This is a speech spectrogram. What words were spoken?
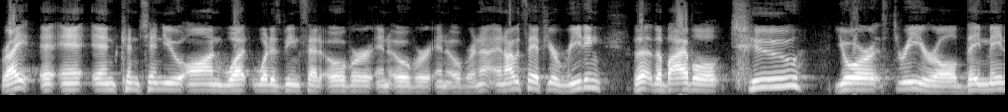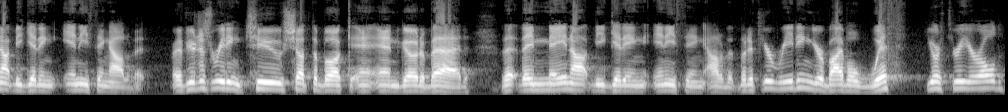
right? And, and, continue on what, what is being said over and over and over. And I, and I would say if you're reading the, the Bible to your three year old, they may not be getting anything out of it. If you're just reading to shut the book and, and go to bed, that they may not be getting anything out of it. But if you're reading your Bible with your three year old,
